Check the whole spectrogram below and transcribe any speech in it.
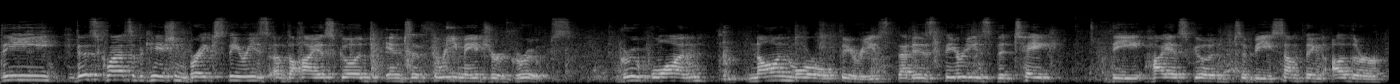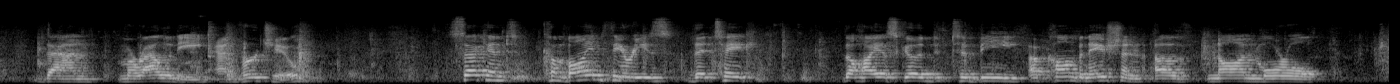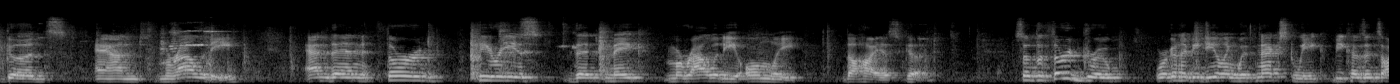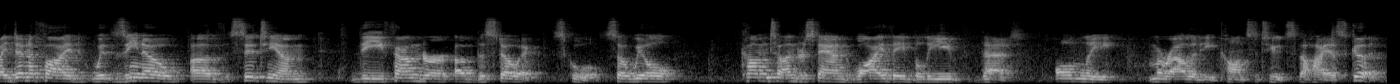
the, this classification breaks theories of the highest good into three major groups. Group one, non-moral theories, that is, theories that take the highest good to be something other than morality and virtue. Second, combined theories that take the highest good to be a combination of non-moral goods and morality. And then third, theories that make morality only the highest good. So the third group we're going to be dealing with next week because it's identified with Zeno of Citium, the founder of the Stoic school. So we'll come to understand why they believe that only morality constitutes the highest good.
